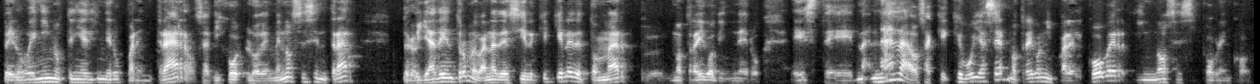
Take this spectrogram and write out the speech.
Pero Benny no tenía dinero para entrar, o sea, dijo, lo de menos es entrar pero ya dentro me van a decir, ¿qué quiere de tomar? Pues, no traigo dinero, este, nada, o sea, ¿qué, ¿qué, voy a hacer? No traigo ni para el cover y no sé si cobren cover.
